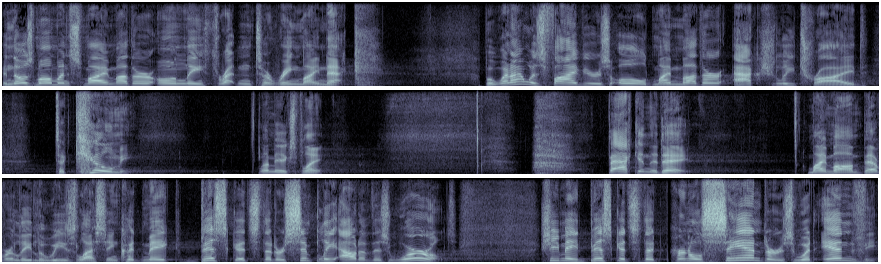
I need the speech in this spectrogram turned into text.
In those moments, my mother only threatened to wring my neck. But when I was five years old, my mother actually tried to kill me. Let me explain. Back in the day, my mom, Beverly Louise Lessing, could make biscuits that are simply out of this world. She made biscuits that Colonel Sanders would envy.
